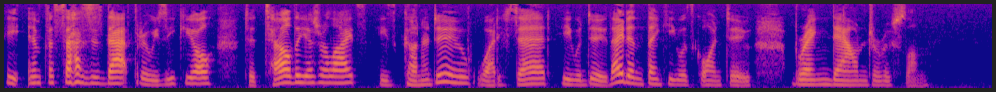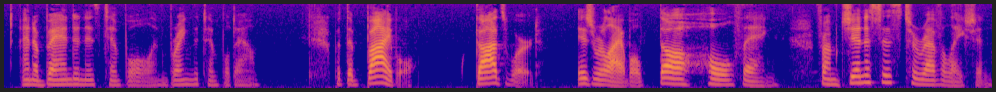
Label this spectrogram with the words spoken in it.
He emphasizes that through Ezekiel to tell the Israelites he's going to do what he said he would do. They didn't think he was going to bring down Jerusalem and abandon his temple and bring the temple down. But the Bible, God's word, is reliable, the whole thing, from Genesis to Revelation.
